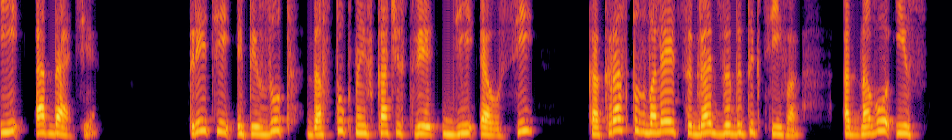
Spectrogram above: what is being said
и Адати. Третий эпизод, доступный в качестве DLC, как раз позволяет сыграть за детектива, одного из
